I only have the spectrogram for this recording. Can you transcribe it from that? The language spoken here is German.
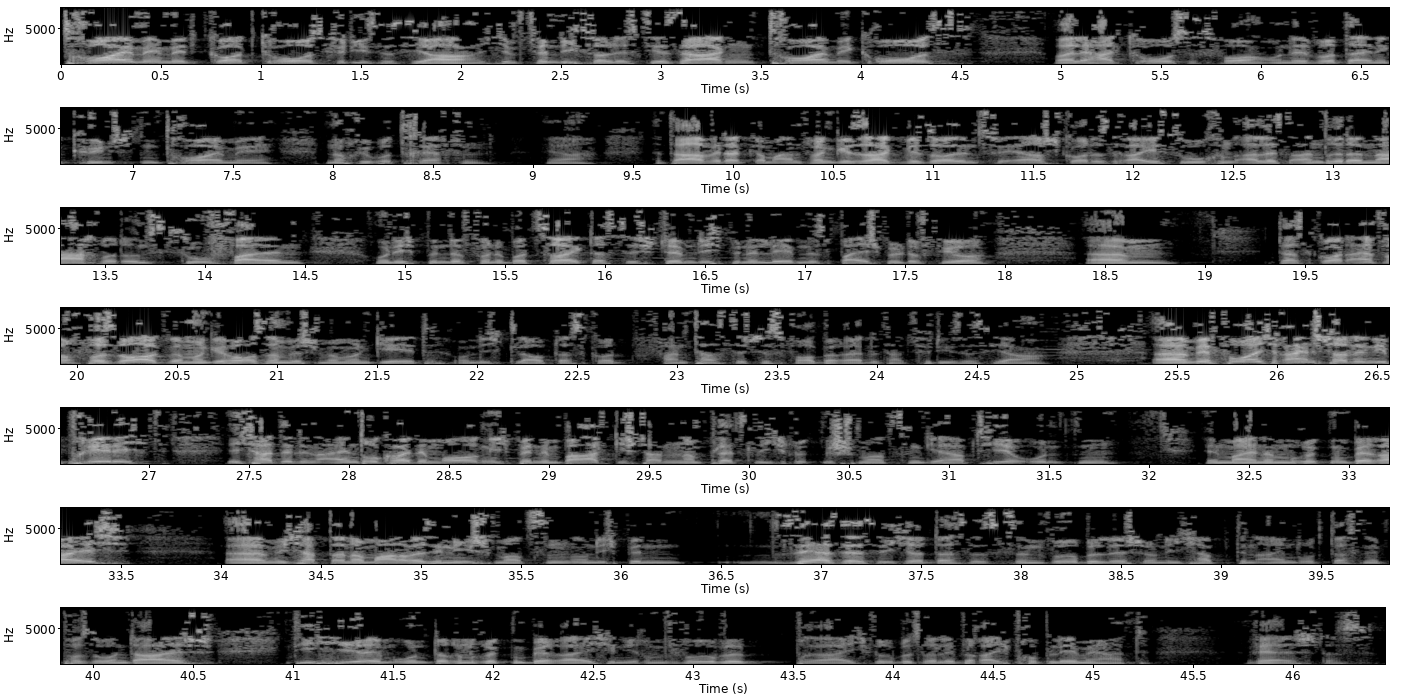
träume mit Gott groß für dieses Jahr. Ich empfinde, ich soll es dir sagen, träume groß, weil er hat Großes vor und er wird deine kühnsten Träume noch übertreffen. Ja. David hat am Anfang gesagt, wir sollen zuerst Gottes Reich suchen, alles andere danach wird uns zufallen. Und ich bin davon überzeugt, dass das stimmt. Ich bin ein lebendes Beispiel dafür. Ähm, dass Gott einfach versorgt, wenn man gehorsam ist wenn man geht. Und ich glaube, dass Gott Fantastisches vorbereitet hat für dieses Jahr. Ähm, bevor ich reinstarte in die Predigt, ich hatte den Eindruck heute Morgen, ich bin im Bad gestanden und habe plötzlich Rückenschmerzen gehabt, hier unten in meinem Rückenbereich. Ähm, ich habe da normalerweise nie Schmerzen und ich bin sehr, sehr sicher, dass es ein Wirbel ist. Und ich habe den Eindruck, dass eine Person da ist, die hier im unteren Rückenbereich, in ihrem Wirbelbereich, Wirbelsäulebereich Probleme hat. Wer ist das?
